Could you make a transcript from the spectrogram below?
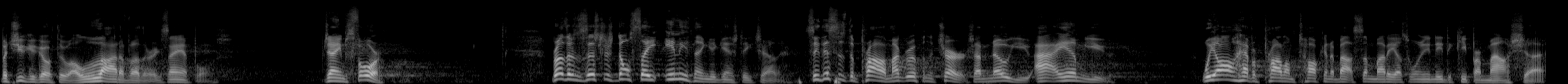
but you could go through a lot of other examples. James 4. Brothers and sisters, don't say anything against each other. See, this is the problem. I grew up in the church. I know you. I am you. We all have a problem talking about somebody else when we need to keep our mouth shut.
